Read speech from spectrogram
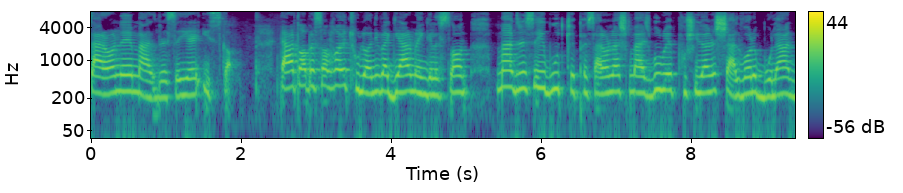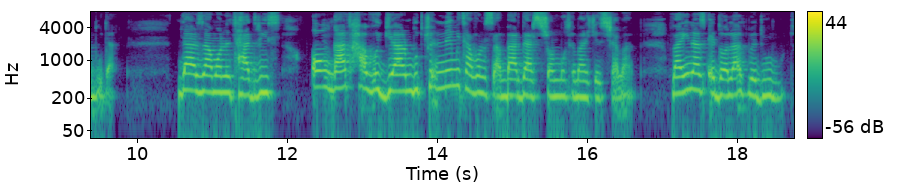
پسران مدرسه ایسکا در تابستانهای طولانی و گرم انگلستان مدرسه بود که پسرانش مجبور به پوشیدن شلوار بلند بودند. در زمان تدریس آنقدر هوا گرم بود که نمی بر درسشان متمرکز شوند و این از عدالت به دور بود.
